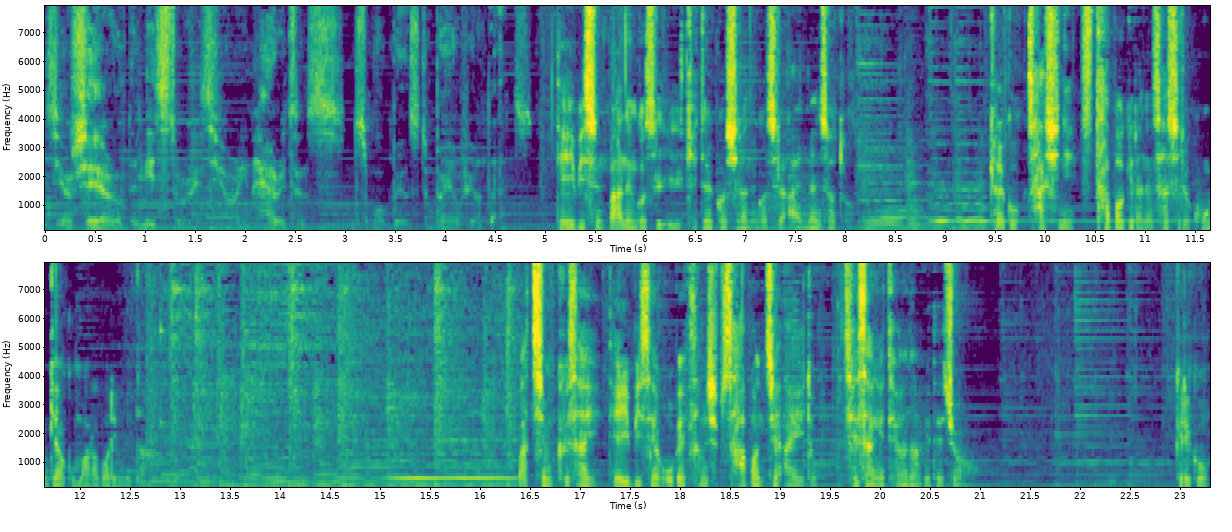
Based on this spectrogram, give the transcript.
It's your share of the meat stories, your inheritance, 데이빗은 많은 것을 잃게 될 것이라는 것을 알면서도 결국 자신이 스타벅이라는 사실을 공개하고 말아버립니다. 마침 그 사이 데이빗의 534번째 아이도 세상에 태어나게 되죠. 그리고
